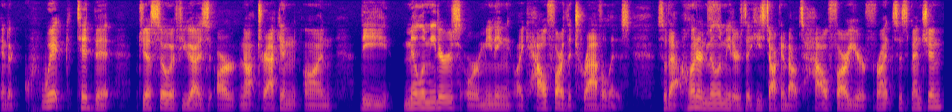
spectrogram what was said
and a quick tidbit just so if you guys are not tracking on the millimeters or meaning like how far the travel is so that 100 millimeters that he's talking about is how far your front suspension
